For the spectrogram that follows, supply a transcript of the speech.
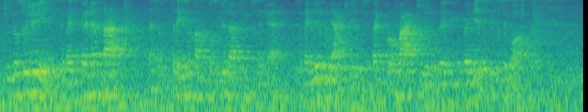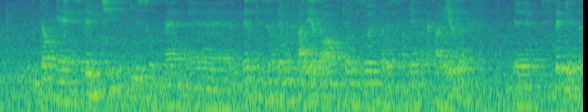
O que, que eu sugeri? Você vai experimentar essas três ou quatro possibilidades que você quer. Você vai mergulhar aquilo, você vai provar aquilo, vai, ver se você gosta. Então, é, se permitir isso, né? É, mesmo que você não tenha muita clareza, óbvio que aos 18 talvez você não tenha tanta clareza, é, se permita.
